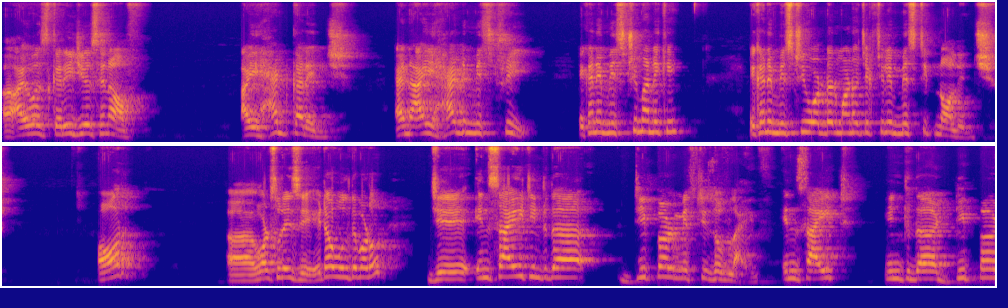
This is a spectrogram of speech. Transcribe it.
uh, I was courageous enough. I had courage and I had mystery. এখানে মিস্ট্রি মানে কি এখানে মিস্ট্রি ওয়ার্ডার মানে হচ্ছে actually mystic knowledge or what should I say এটাও বলতে পারো যে insight into the deeper mysteries of life insight into the deeper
